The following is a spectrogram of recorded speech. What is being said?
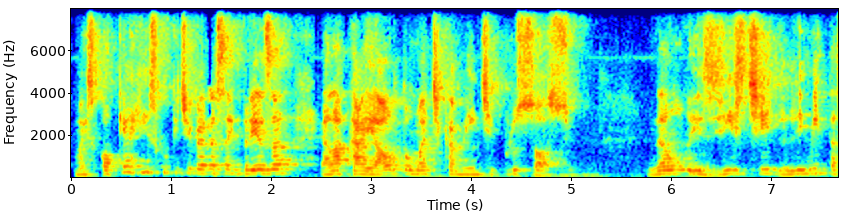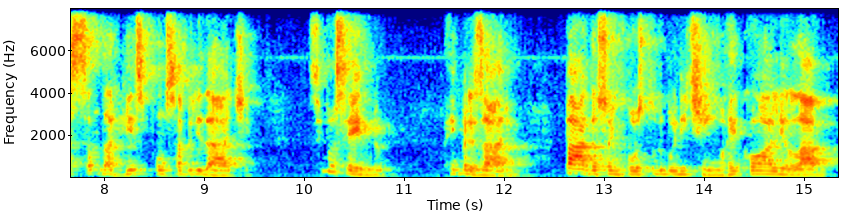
mas qualquer risco que tiver nessa empresa, ela cai automaticamente para o sócio não existe limitação da responsabilidade. Se você é empresário, paga seu imposto tudo bonitinho, recolhe lá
